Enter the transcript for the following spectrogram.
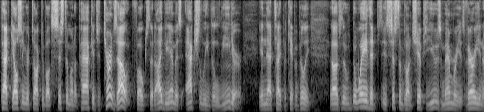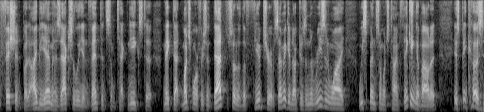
Pat Gelsinger talked about system on a package. It turns out, folks, that IBM is actually the leader in that type of capability. Uh, the, the, way that systems on chips use memory is very inefficient, but IBM has actually invented some techniques to make that much more efficient. That's sort of the future of semiconductors. And the reason why we spend so much time thinking about it is because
